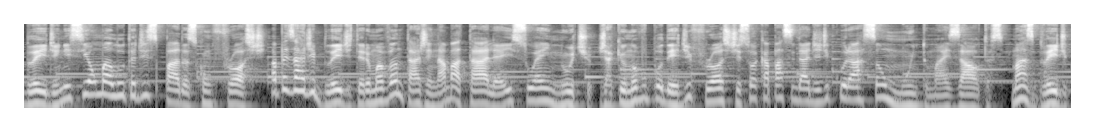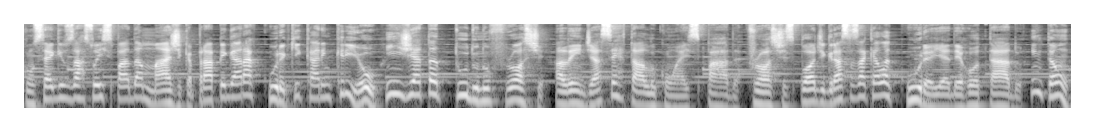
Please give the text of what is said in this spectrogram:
Blade inicia uma luta de espadas com Frost. Apesar de Blade ter uma vantagem na batalha, isso é inútil, já que o novo poder de Frost e sua capacidade de curar são muito mais altas. Mas Blade consegue usar sua espada mágica para pegar a cura que Karen criou e injeta tudo no Frost, além de acertá-lo com a espada. Frost explode graças àquela cura e é derrotado. Então,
